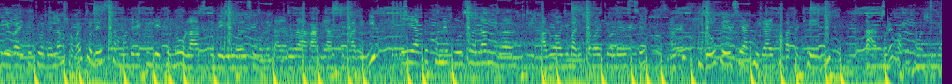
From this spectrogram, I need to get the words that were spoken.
বিয়ে বাড়িতে চলে এলাম। সবাই চলে এসছে। আমাদের একটু লেট হলো। ওলা আসতে দেরি হয়েছে বলে তাই আমরা আগে আসতে পারিনি। এই এতক্ষণে পৌঁছালাম। এবার আরও আগে বাড়ির সবাই চলে এসছে। খিদেও পেয়েছে। এখন যাই খাবারটা খেয়ে নিই। তারপরে হবে সবার সঙ্গে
